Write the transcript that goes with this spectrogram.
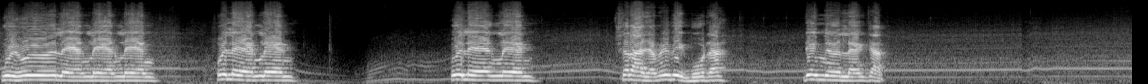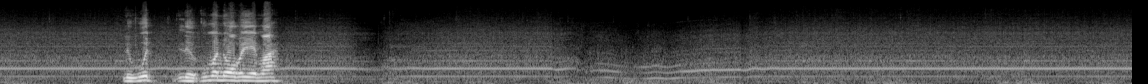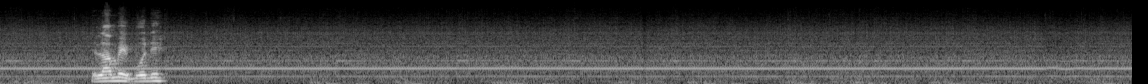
เฮ้ยเฮ้ยแรงแรงแรงเฮ้ยแรงแรงเฮ้ยแรงแรงกระดาษยังไม่เบรกบูทนะเด้งเนินแรงจัด หรือกูหรือกูมโนไปเองวะเดี๋ยวลองเบรกบูทดิ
